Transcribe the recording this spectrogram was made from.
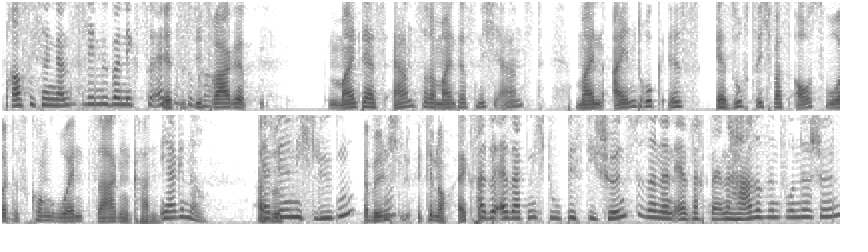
braucht sich sein ganzes Leben über nichts zu essen Jetzt zu ist die kaufen. Frage, meint er es ernst oder meint er es nicht ernst? Mein Eindruck ist, er sucht sich was aus, wo er das kongruent sagen kann. Ja, genau. Also er will nicht lügen. Er will nicht, lü- genau, exakt. Also er sagt nicht, du bist die Schönste, sondern er sagt, deine Haare sind wunderschön.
